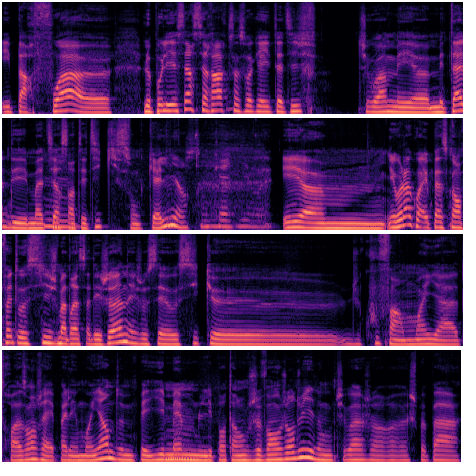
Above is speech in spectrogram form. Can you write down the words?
et parfois, euh, le polyester, c'est rare que ça soit qualitatif. Tu vois, mais, euh, mais t'as des matières Mhm. synthétiques qui sont quali. hein. Sont quali, ouais. Et, euh, et voilà quoi. Et parce qu'en fait aussi, je m'adresse à des jeunes et je sais aussi que du coup, enfin moi, il y a trois ans, j'avais pas les moyens de me payer Mm. même les pantalons que je vends aujourd'hui. Donc tu vois, genre, euh, je peux pas.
